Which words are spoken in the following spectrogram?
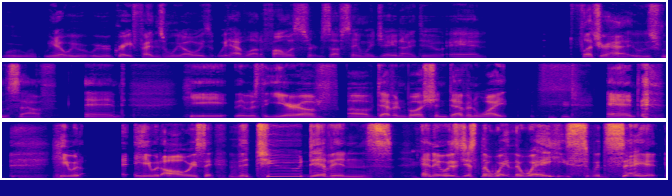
we, you know, we were, we were great friends and we always we'd have a lot of fun with certain stuff. Same way Jay and I do. And Fletcher had who's from the South, and he it was the year of of Devin Bush and Devin White, and he would he would always say the two Divins. And it was just the way the way he would say it,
